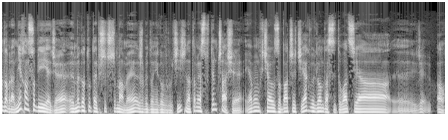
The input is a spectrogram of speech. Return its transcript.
No dobra, niech on sobie jedzie. My go tutaj przytrzymamy, żeby do niego wrócić. Natomiast w tym czasie ja bym chciał zobaczyć, jak wygląda sytuacja. e, Gdzie. O.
